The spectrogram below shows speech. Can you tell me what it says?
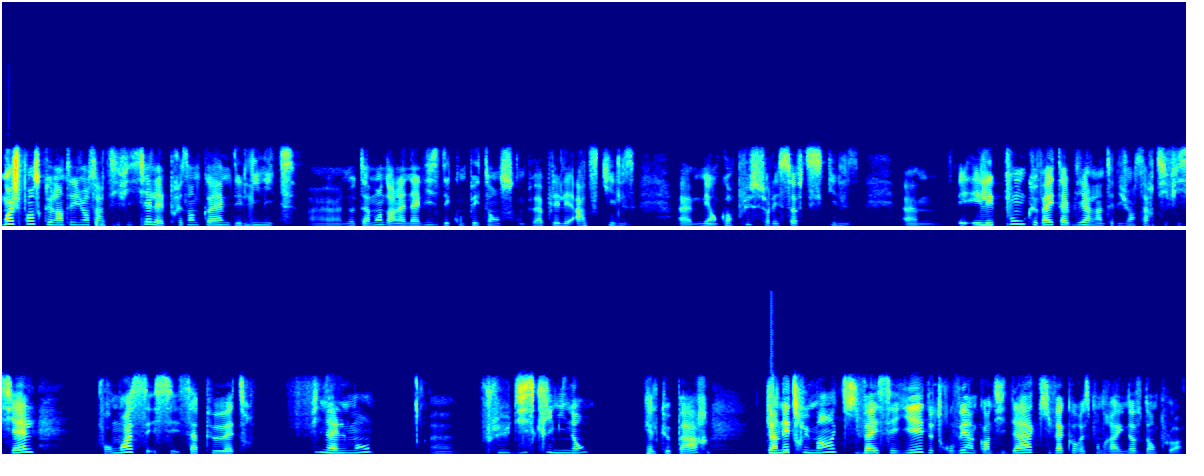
moi, je pense que l'intelligence artificielle, elle présente quand même des limites, notamment dans l'analyse des compétences qu'on peut appeler les hard skills, mais encore plus sur les soft skills. Et les ponts que va établir l'intelligence artificielle, pour moi, ça peut être finalement, plus discriminant quelque part qu'un être humain qui va essayer de trouver un candidat qui va correspondre à une offre d'emploi.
